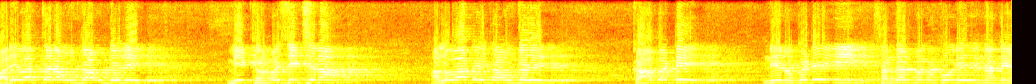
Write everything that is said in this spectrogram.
పరివర్తన ఉంటా ఉంటుంది మీ క్రమశిక్షణ అలవాటు అవుతూ ఉంటుంది. కాబట్టి నేను ఒకటే ఈ సందర్భంగా కోరేది ఏంటంటే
